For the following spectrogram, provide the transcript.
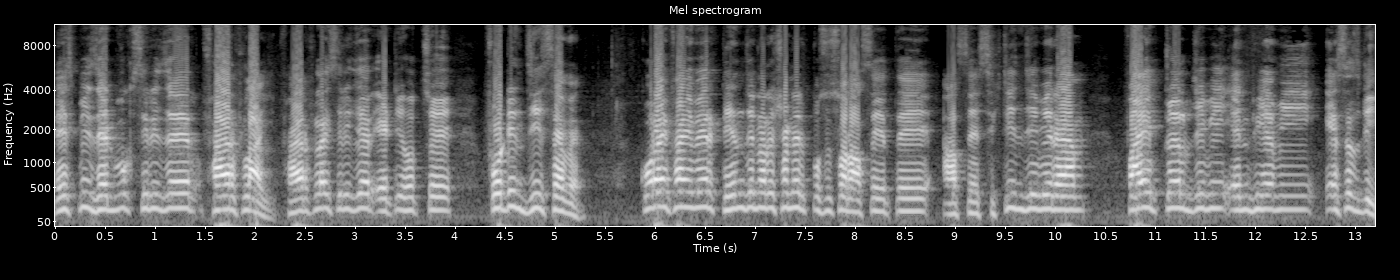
এইচপি জেডবুক সিরিজের ফায়ারফ্লাই ফায়ারফ্লাই সিরিজের এটি হচ্ছে fourteen G seven core i ফাইভের টেন জেনারেশনের প্রসেসর আছে এতে, আছে sixteen GB RAM five twelve GB NVMe SSD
